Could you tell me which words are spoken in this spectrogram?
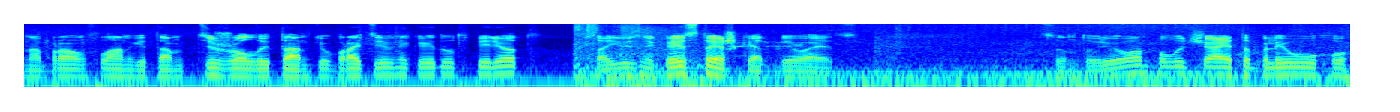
На правом фланге там тяжелые танки у противника идут вперед. Союзника СТшки отбивается. Центурион получает оплеуху.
